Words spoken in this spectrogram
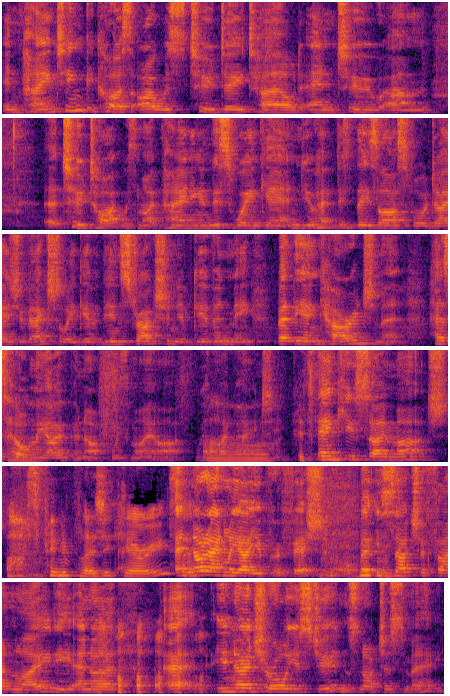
in painting because I was too detailed and too. Um, uh, too tight with my painting and this weekend you had this, these last four days you've actually given the instruction you've given me but the encouragement has helped oh. me open up with my art, with my oh, painting. Thank been, you so much. Oh, it's been a pleasure, Kerry. So. And not only are you professional, but you're such a fun lady, and uh, uh, you nurture all your students, not just me.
